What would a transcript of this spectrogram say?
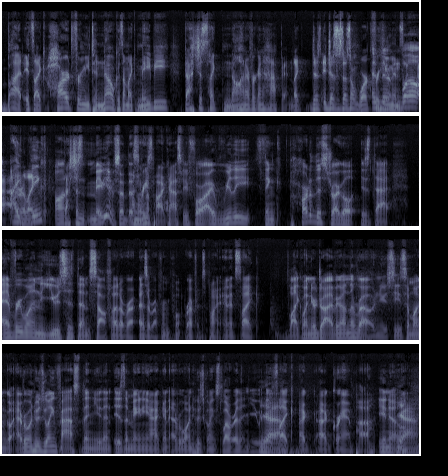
but it's like hard for me to know because I'm like maybe that's just like not ever gonna happen. Like just it just doesn't work for And there- humans well, like that. I or like think on, that's just maybe I've said this on the unreasonable. podcast before. I really think part of the struggle is that everyone uses themselves at a re- as a reference po- reference point, and it's like like when you're driving on the road and you see someone go. Everyone who's going faster than you then is a maniac, and everyone who's going slower than you Yeah. is like a, a grandpa. You know. Yeah.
